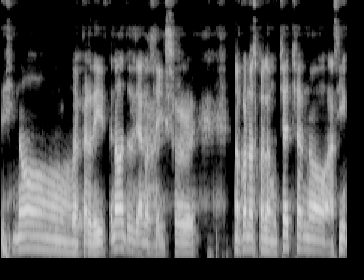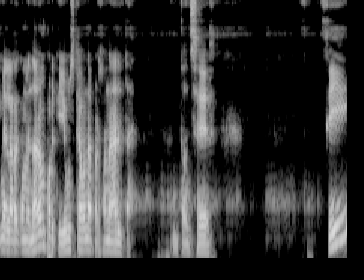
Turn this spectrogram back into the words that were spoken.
Dije, no, me perdiste. No, entonces ya no se hizo. No conozco a la muchacha, no, así. Me la recomendaron porque yo buscaba una persona alta. Entonces, sí.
